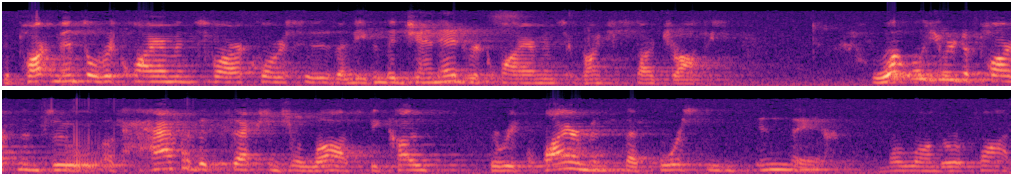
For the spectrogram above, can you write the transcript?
departmental requirements for our courses and even the gen ed requirements are going to start dropping. What will your department do if half of its sections are lost because the requirements that force students in there no longer apply?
